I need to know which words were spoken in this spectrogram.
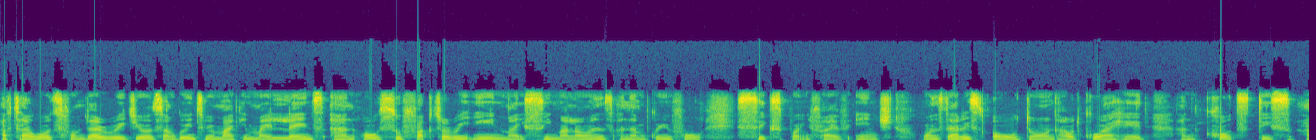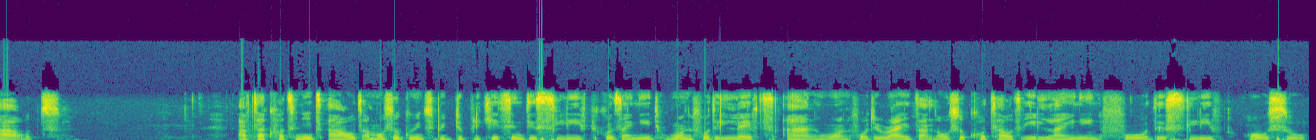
Afterwards from that radius i'm going to be marking my length and also factoring in my seam allowance and i'm going for 6.5 inch. Once that is all done i would go ahead and cut this out. After cutting it out, I'm also going to be duplicating this sleeve because I need one for the left and one for the right and also cut out a lining for the sleeve also.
